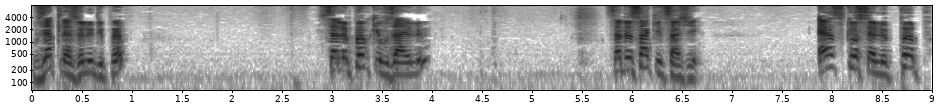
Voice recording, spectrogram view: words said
Vous êtes les élus du peuple? C'est le peuple qui vous a élus? C'est de ça qu'il s'agit. Est-ce que c'est le peuple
